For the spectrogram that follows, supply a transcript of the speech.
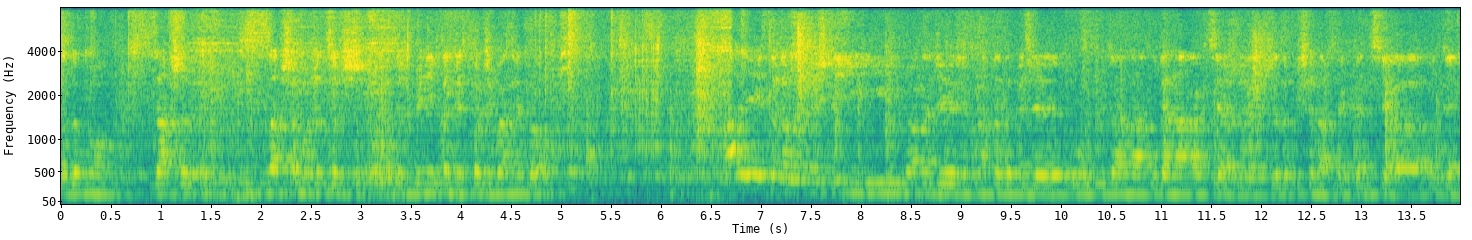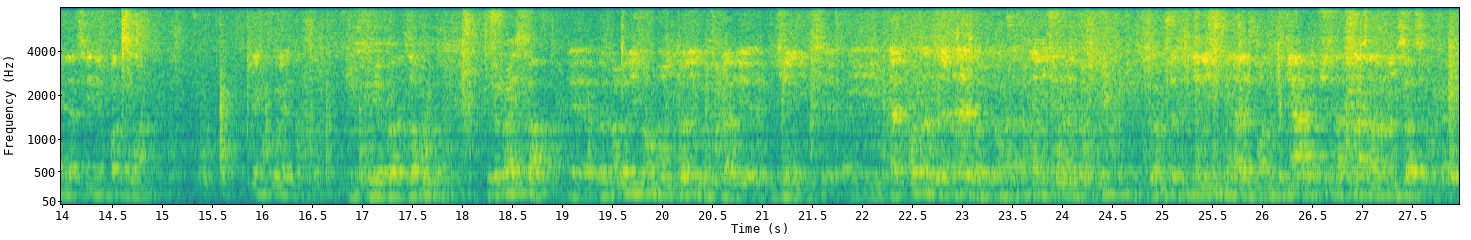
wiadomo, zawsze, zawsze może coś, coś wyniknąć niespodziewanego. Ale jestem dobrze myśli i mam nadzieję, że to naprawdę będzie udana, udana akcja, że, że dopiszona frekwencja organizacyjnie podobana. Dziękuję bardzo. Dziękuję bardzo. Proszę Państwa, e, rozmawialiśmy o monitoringu w sprawie w dzielnicy i ta kwota z rezerwy, którą przesunęliśmy, którą przesunęliśmy na remont, być przeznaczona na monitoring.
